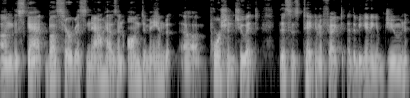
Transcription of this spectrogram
Um, the SCAT bus service now has an on-demand uh, portion to it. This has taken effect at the beginning of June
